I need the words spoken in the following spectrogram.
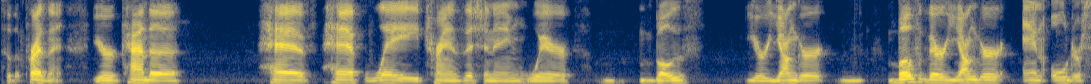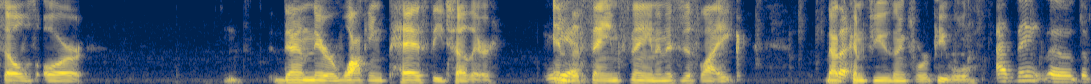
to the present you're kind of half halfway transitioning where both your younger both their younger and older selves are damn near walking past each other in yeah. the same scene and it's just like that's but confusing for people. I think the the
